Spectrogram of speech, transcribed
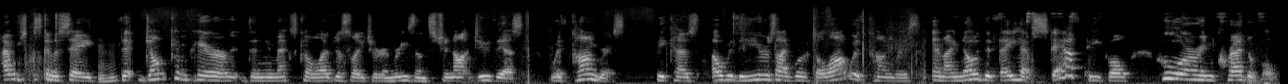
I was just going to say mm-hmm. that don't compare the New Mexico legislature and reasons to not do this with Congress because over the years I've worked a lot with Congress and I know that they have staff people who are incredible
